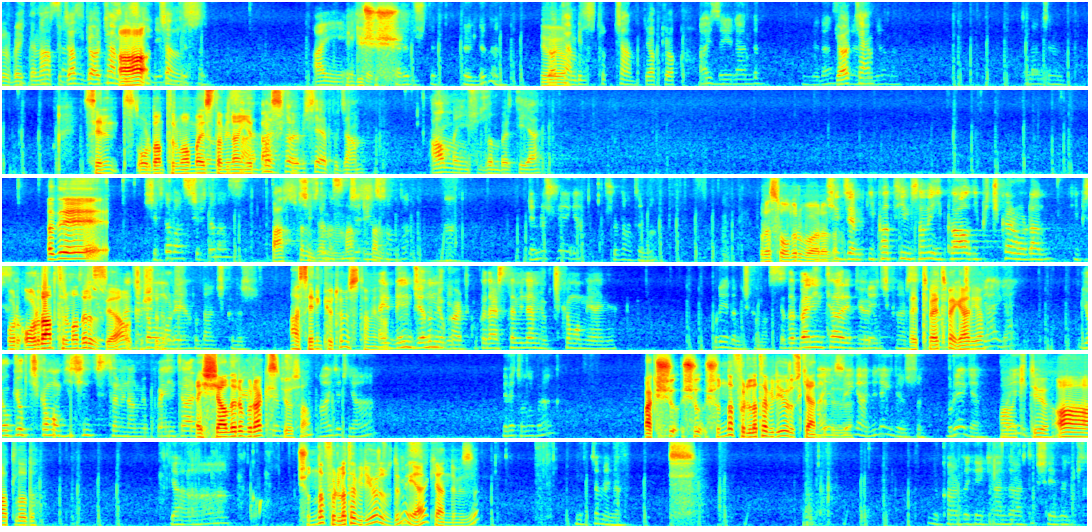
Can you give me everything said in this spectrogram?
Dur bekle ne yapacağız? Görkem. Aa. bizi tutacaksınız. Ay Bir eşek. düşüş. Kara düştü. Öldü mü? Yo yo. Görkem bizi tutacaksın. Yok yok. Ay zehirlendim. Neden Görkem. zehirlendim? Tamam canım. Senin s- oradan tırmanmaya Canım, bir staminan saniye, yetmez Ben ki. şöyle bir şey yapacağım. Almayın şu zımbırtıya. Hadi. Shift'e bas, shift'e bas. Bastım Shift'e canım basınca en bastım. sonda. Ha. Emre şuraya gel. Şuradan tırman. Burası olur bu arada. şey diyeceğim ip atayım sana ipi al ipi çıkar oradan ipi Or- oradan tırmanırız ya o Ben çıkamam köşeden. oraya. Buradan çıkılır. Ha senin kötü mü staminan? Hayır benim canım yok artık o kadar staminam yok çıkamam yani. Buraya da mı çıkamazsın? Ya da ben intihar ediyorum. Buraya çıkarsın. Etme, Ya etme, gel, gel. Gel gel. Yok yok çıkamam hiç hiç staminam yok ben intihar ediyorum. Eşyaları bırak istiyorsan. Hayır ya. Evet onu bırak. Bak şu şu şunu da fırlatabiliyoruz Hayır buraya kendimizi. gel. Nereye gidiyorsun? Buraya gel. Aa Buraya gel. gidiyor. Aa atladı. Ya Şunu da fırlatabiliyoruz değil mi ya kendimizi? muhtemelen. Yukarıda heykelde artık şey belki.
